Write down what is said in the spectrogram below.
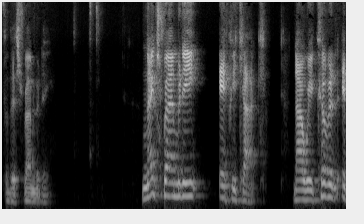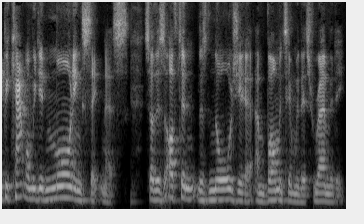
for this remedy. Next remedy, Ipecac. Now we covered Ipecac when we did morning sickness. So there's often there's nausea and vomiting with this remedy.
